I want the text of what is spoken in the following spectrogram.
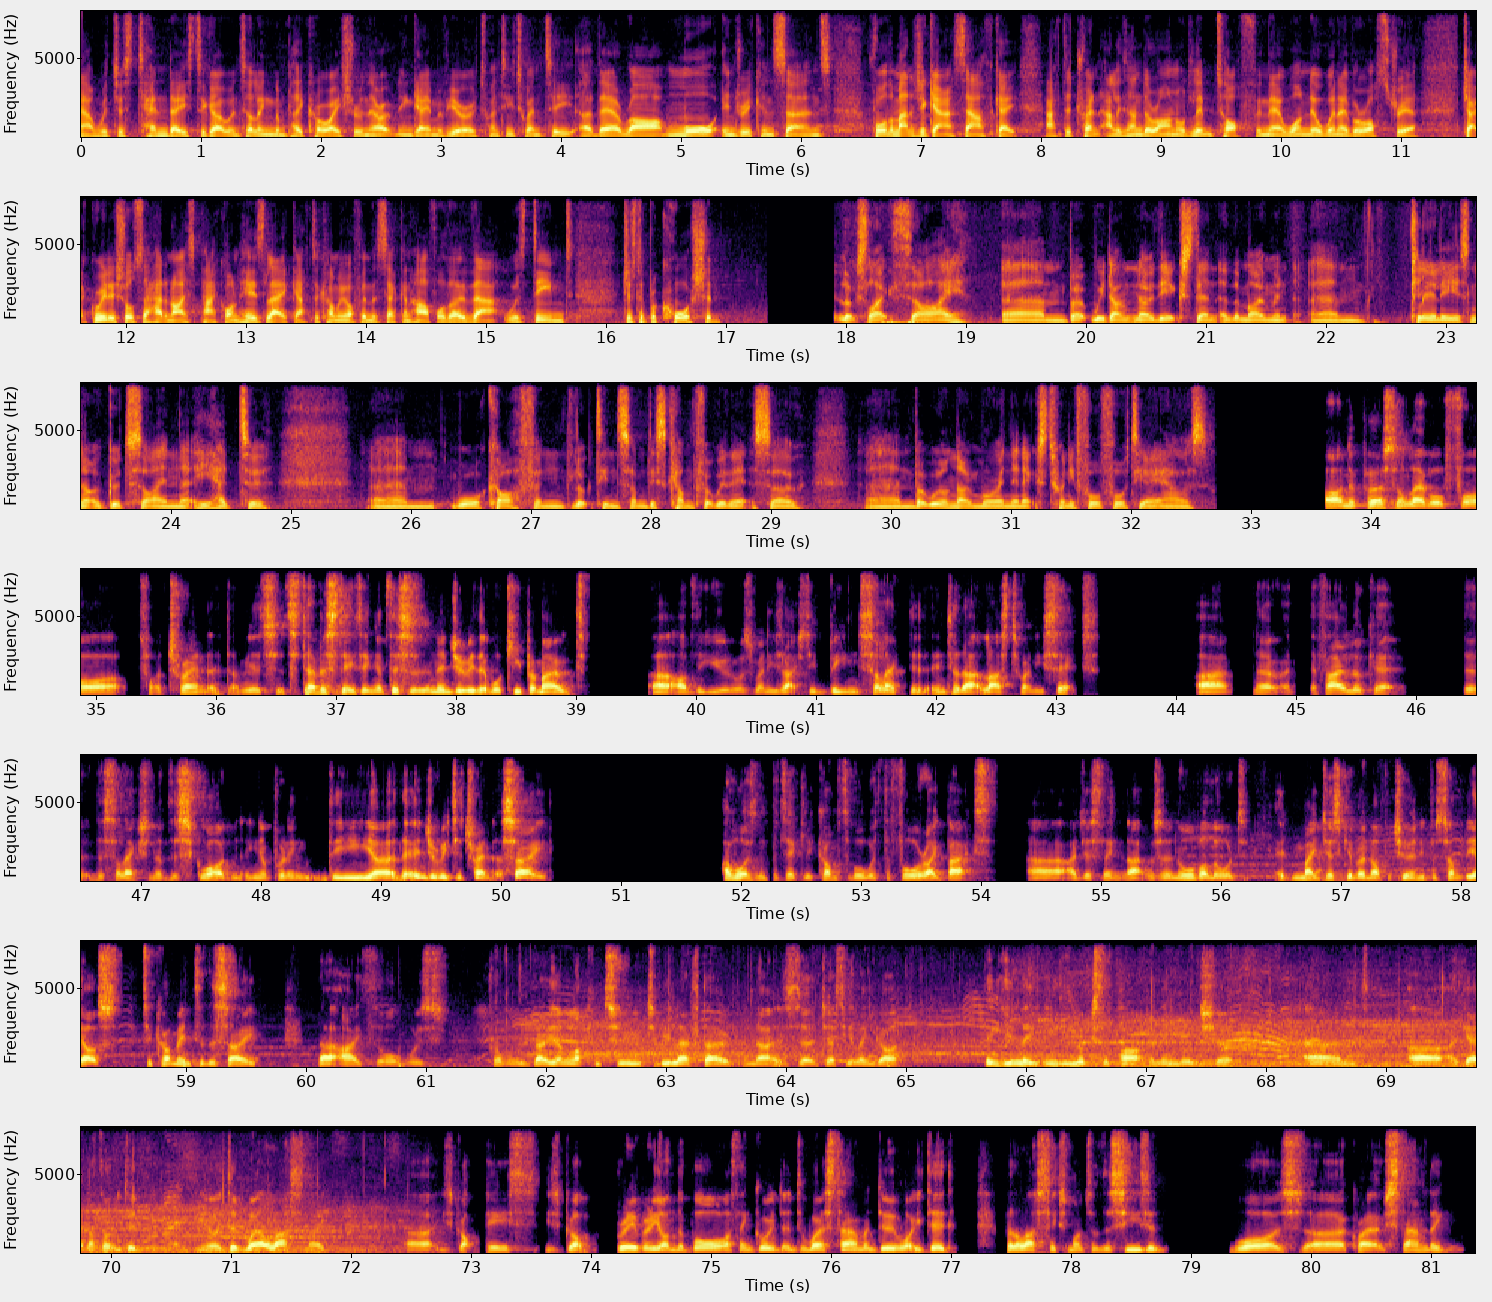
Now, with just 10 days to go until England play Croatia in their opening game of Euro 2020, uh, there are more injury concerns for the manager Gareth Southgate after Trent Alexander-Arnold limped off in their 1-0 win over Austria. Jack Grealish also had an ice pack on his leg after coming off in the second half, although that was deemed just a precaution. It looks like thigh, um, but we don't know the extent at the moment. Um, clearly, it's not a good sign that he had to um, walk off and looked in some discomfort with it. So, um, but we'll know more in the next 24, 48 hours. On a personal level, for for Trent, I mean, it's it's devastating if this is an injury that will keep him out uh, of the Euros when he's actually been selected into that last 26. Uh, now, if I look at the, the selection of the squad, you know, putting the uh, the injury to Trent aside, I wasn't particularly comfortable with the four right backs. Uh, I just think that was an overload. It might just give an opportunity for somebody else to come into the side that I thought was probably very unlucky to to be left out, and that is uh, Jesse Lingard. I think he he looks the part in an England shirt, and uh, again, I thought he did you know he did well last night. Uh, he's got pace, he's got bravery on the ball. I think going into West Ham and doing what he did for the last six months of the season was uh, quite outstanding.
